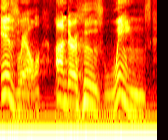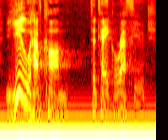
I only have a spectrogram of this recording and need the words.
Israel, under whose wings you have come to take refuge.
